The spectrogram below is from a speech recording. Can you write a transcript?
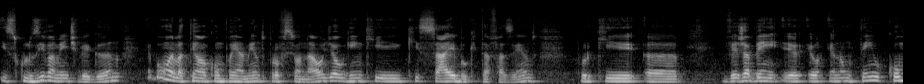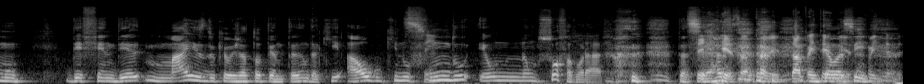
exclusivamente vegano, é bom ela ter um acompanhamento profissional de alguém que, que saiba o que está fazendo, porque, uh, veja bem, eu, eu, eu não tenho como defender mais do que eu já estou tentando aqui, algo que no Sim. fundo eu não sou favorável. tá Sim, certo? exatamente. Dá para então, entender. Então, assim,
